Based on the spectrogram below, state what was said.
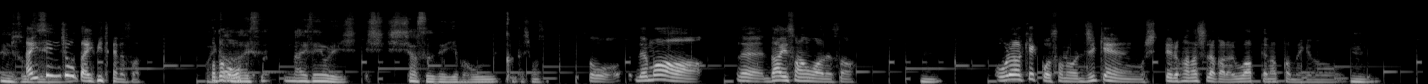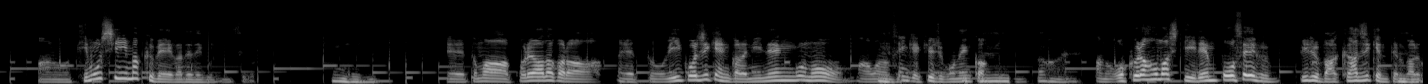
うんそうそう内戦状態みたいなさ。ことが内戦内戦より死者数で言えば多い形します。そう。で、まあ、ね、第3話でさ、俺は結構その事件を知ってる話だからうわってなったんだけど、うん。あの、ティモシー・マクベイが出てくるんですよ。うん。えっ、とまあ、これはだから、えっ、と、ウィーコ事件から2年後の、まあ、まあうん1995年か、うん。あの、オクラホマシティ連邦政府ビル爆破事件っていうのがある。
